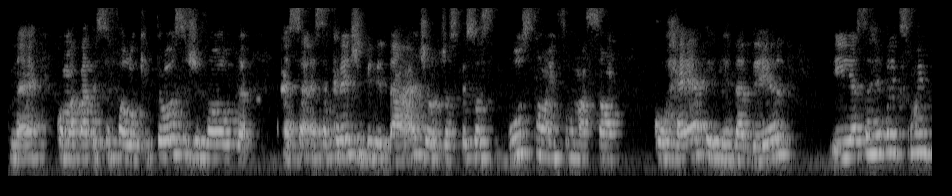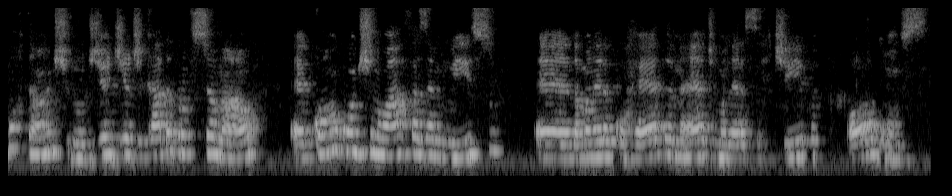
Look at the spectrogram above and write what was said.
né? como a Patrícia falou, que trouxe de volta essa, essa credibilidade, onde as pessoas buscam a informação correta e verdadeira, e essa reflexão é importante no dia a dia de cada profissional, é, como continuar fazendo isso é, da maneira correta, né, de maneira assertiva, órgãos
